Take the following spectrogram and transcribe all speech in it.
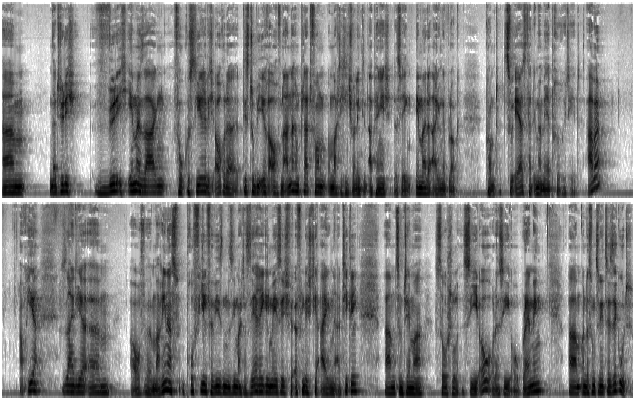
Ähm, natürlich würde ich immer sagen, fokussiere dich auch oder distribuiere auch auf einer anderen Plattform und mach dich nicht von LinkedIn abhängig. Deswegen immer der eigene Blog kommt zuerst, hat immer mehr Priorität. Aber auch hier seid ihr ähm, auf äh, Marinas Profil verwiesen. Sie macht das sehr regelmäßig, veröffentlicht hier eigene Artikel ähm, zum Thema Social CEO oder CEO Branding. Ähm, und das funktioniert sehr, sehr gut.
